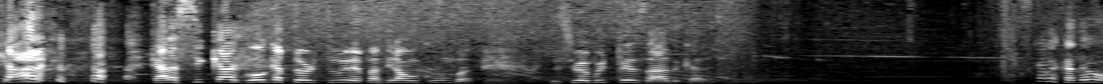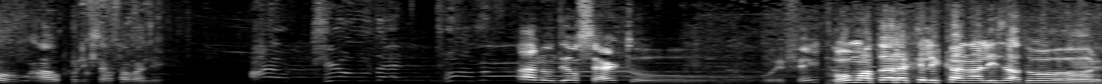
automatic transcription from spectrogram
Cara, o cara se cagou com a tortura pra virar um Goomba. Esse filme é muito pesado, cara. Cara, cadê o. Ah, o policial tava ali. Ah, não deu certo o, o efeito? Vou matar aquele canalizador.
